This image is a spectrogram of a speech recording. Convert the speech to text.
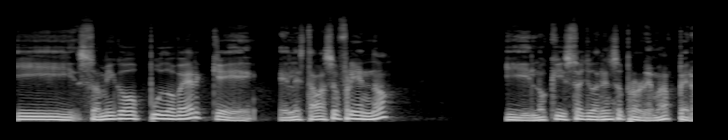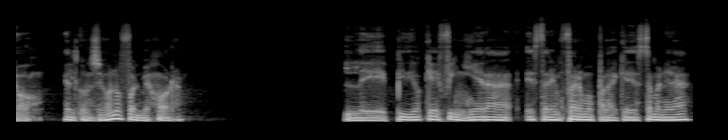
y su amigo pudo ver que él estaba sufriendo y lo quiso ayudar en su problema, pero el consejo no fue el mejor. Le pidió que fingiera estar enfermo para que de esta manera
